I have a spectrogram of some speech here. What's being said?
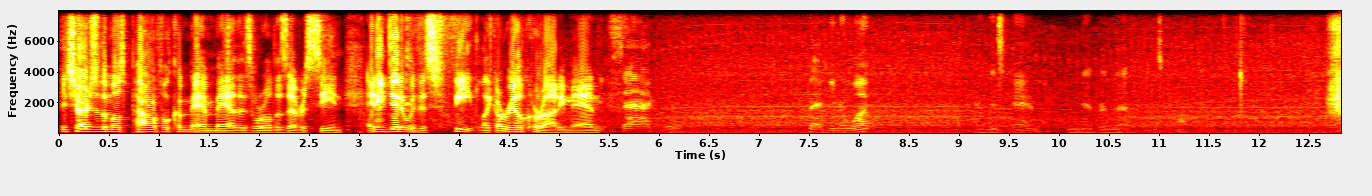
He charged the most powerful command man this world has ever seen, and he did it with his feet, like a real karate man. Exactly. But you know what? And his hand never left his pocket.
